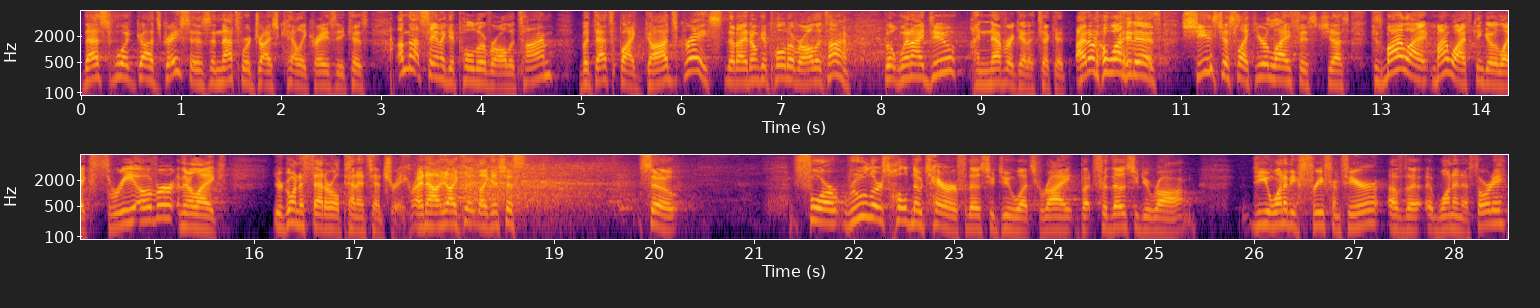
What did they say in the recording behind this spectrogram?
that's what God's grace is, and that's where it drives Kelly crazy because I'm not saying I get pulled over all the time, but that's by God's grace that I don't get pulled over all the time. But when I do, I never get a ticket. I don't know what it is. She's just like, your life is just, because my, life, my wife can go like three over, and they're like, you're going to federal penitentiary right now. You're like, like, it's just, so for rulers hold no terror for those who do what's right, but for those who do wrong. Do you want to be free from fear of the one in authority?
